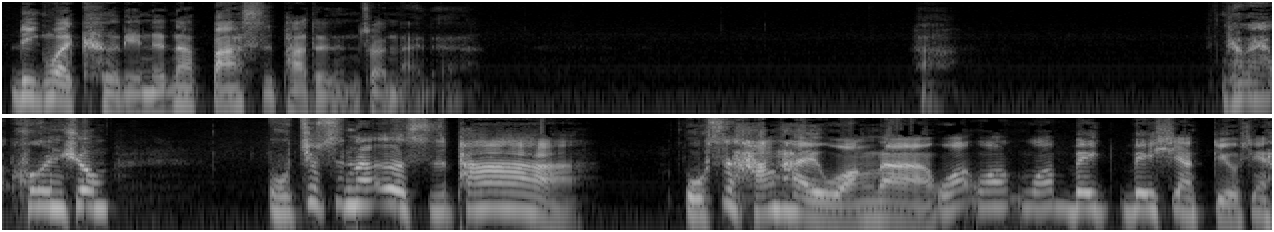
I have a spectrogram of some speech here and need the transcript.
另外可怜的那八十趴的人赚来的。啊，你看看霍文兄。我就是那二十趴，我是航海王啦！我我我没没想丢下，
